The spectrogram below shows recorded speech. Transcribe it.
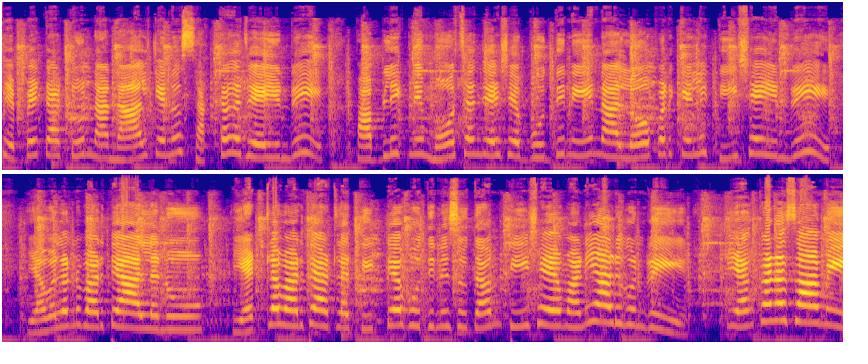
చెప్పేటట్టు నా నాలుకెను చక్కగా చేయండి పబ్లిక్ని మోసం చేసే బుద్ధిని నా లోపలికెళ్ళి తీసేయండి ఎవలను పడితే వాళ్ళను ఎట్లా పడితే అట్లా తిట్టే బుద్ధిని సుతం తీసేయమని అడుగుండ్రి. వెంకన స్వామి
